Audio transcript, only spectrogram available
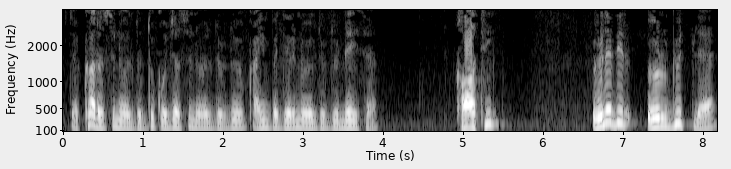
işte karısını öldürdü, kocasını öldürdü, kayınpederini öldürdü neyse katil öyle bir örgütle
